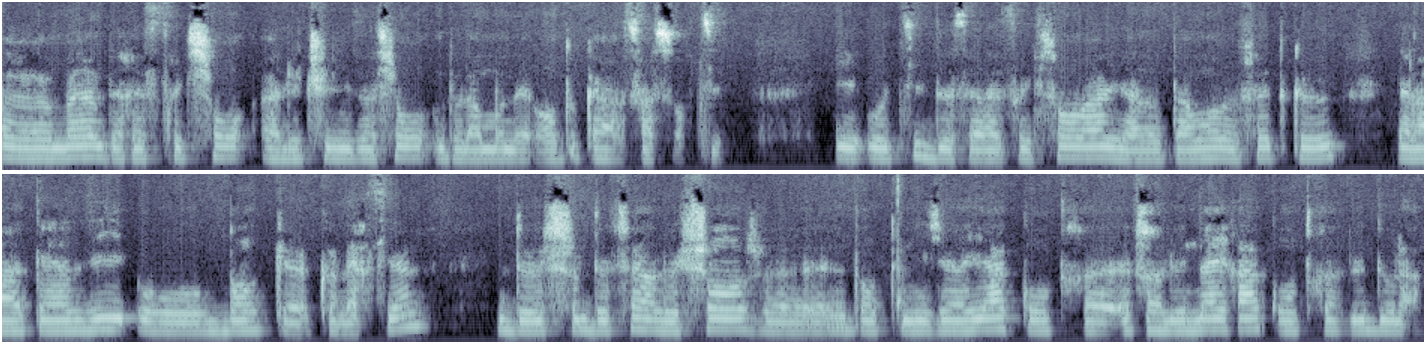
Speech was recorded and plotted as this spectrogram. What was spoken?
euh, met des restrictions à l'utilisation de la monnaie, en tout cas à sa sortie. Et au titre de ces restrictions-là, il y a notamment le fait qu'elle a interdit aux banques commerciales de, de faire le change euh, donc Nigeria contre, euh, enfin le naira contre le dollar.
